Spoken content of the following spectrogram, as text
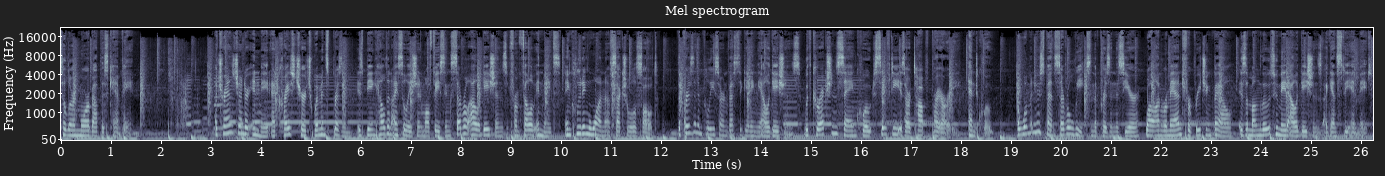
to learn more about this campaign. A transgender inmate at Christchurch Women's Prison is being held in isolation while facing several allegations from fellow inmates, including one of sexual assault. The prison and police are investigating the allegations, with corrections saying, quote, safety is our top priority, end quote. A woman who spent several weeks in the prison this year while on remand for breaching bail is among those who made allegations against the inmate.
